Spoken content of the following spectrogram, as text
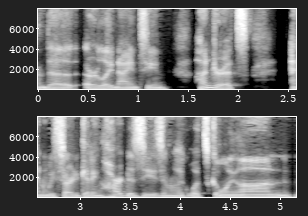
the early 1900s and we started getting heart disease and we're like what's going on?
